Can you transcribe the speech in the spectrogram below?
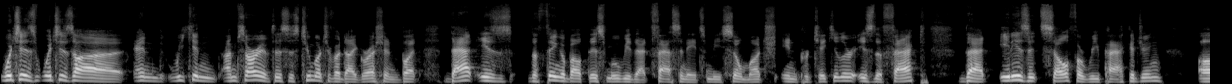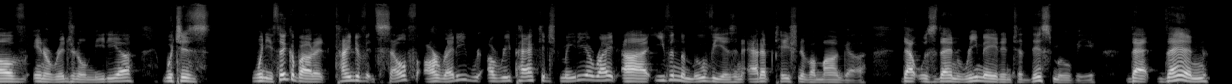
which is which is uh and we can i'm sorry if this is too much of a digression but that is the thing about this movie that fascinates me so much in particular is the fact that it is itself a repackaging of an original media which is when you think about it, kind of itself already a repackaged media, right? Uh, even the movie is an adaptation of a manga that was then remade into this movie. That then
